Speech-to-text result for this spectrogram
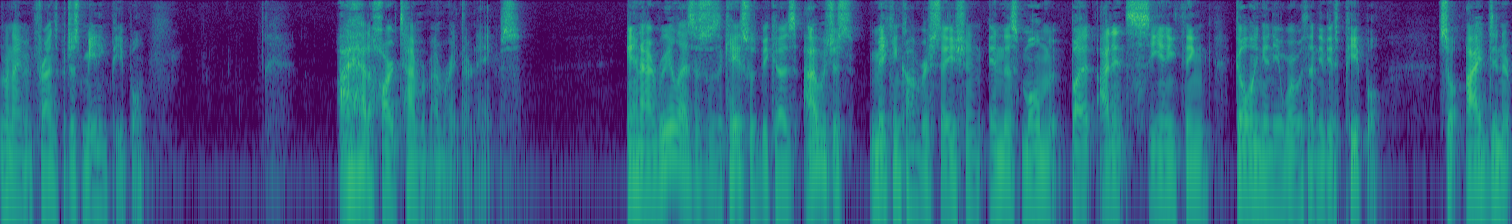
or not even friends, but just meeting people, I had a hard time remembering their names. And I realized this was the case was because I was just making conversation in this moment, but I didn't see anything going anywhere with any of these people. So I didn't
